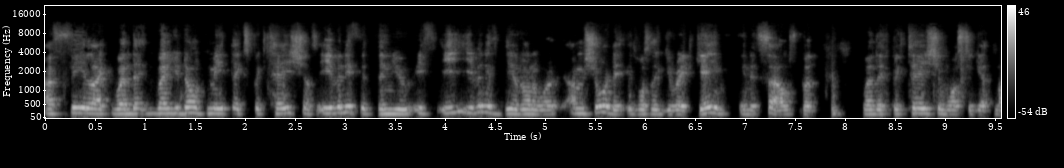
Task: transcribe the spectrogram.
I feel like when they, when you don't meet the expectations, even if it the new, if even if the Dawn I'm sure it was a great game in itself, but when the expectation was to get an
